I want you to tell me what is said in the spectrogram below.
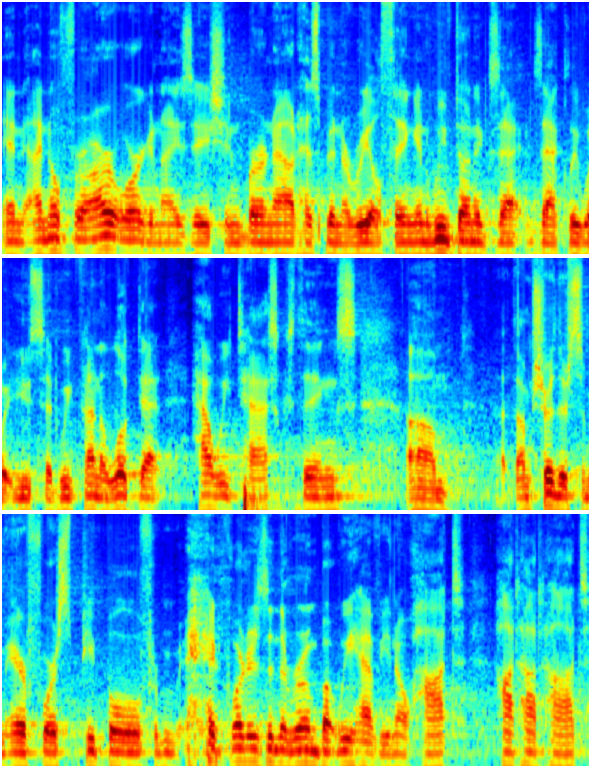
And I know for our organization, burnout has been a real thing, and we've done exa- exactly what you said. We've kind of looked at how we task things. Um, I'm sure there's some Air Force people from headquarters in the room, but we have, you know, hot, hot, hot, hot,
